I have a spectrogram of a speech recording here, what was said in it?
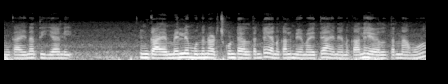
ఇంకా అయినా తీయాలి. ఇంకా ఎమ్మెల్యే ముందు నడుచుకుంటూ వెళ్తుంటే వెనకాల మేమైతే ఆయన వెనకాలే వెళ్తున్నాము.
